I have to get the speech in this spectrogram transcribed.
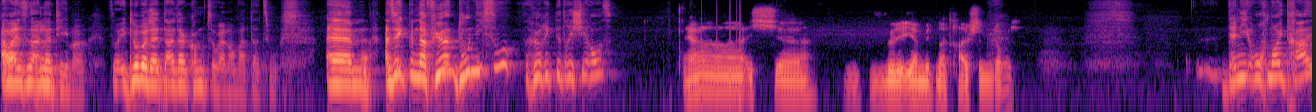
Aber das ist ein ja. anderes Thema. So, ich glaube, da, da, da kommt sogar noch was dazu. Ähm, ja. Also ich bin dafür, du nicht so? Höre ich das richtig raus? Ja, ich äh, würde eher mit neutral stimmen, glaube ich. Danny auch neutral?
